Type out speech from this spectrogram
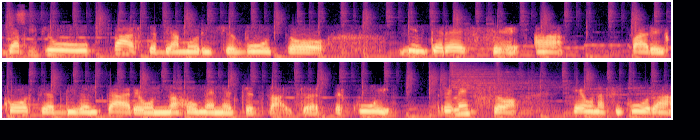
da sì. più parti abbiamo ricevuto l'interesse a fare il corso e a diventare un home energy advisor, per cui premesso che è una figura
